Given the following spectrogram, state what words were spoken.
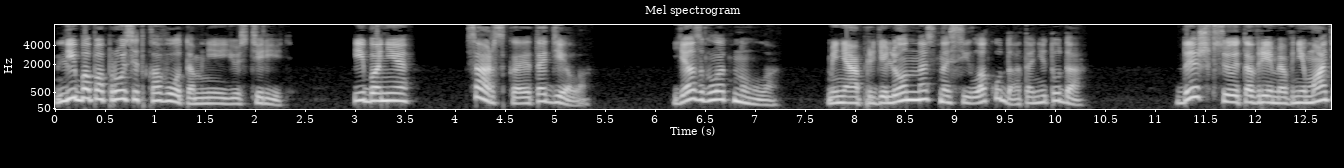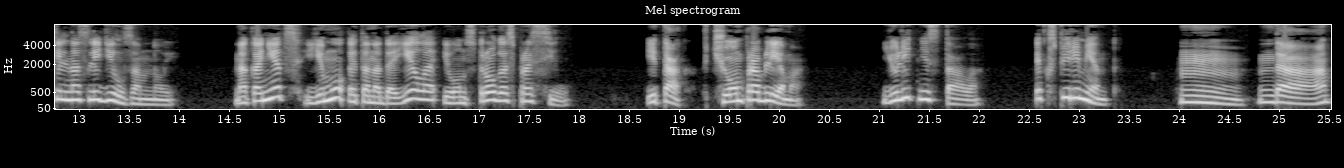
Либо попросит кого-то мне ее стереть. Ибо не царское это дело. Я сглотнула. Меня определенно сносило куда-то не туда. Дэш все это время внимательно следил за мной. Наконец, ему это надоело, и он строго спросил. «Итак, в чем проблема?» Юлить не стала. «Эксперимент». «Хм, да»,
